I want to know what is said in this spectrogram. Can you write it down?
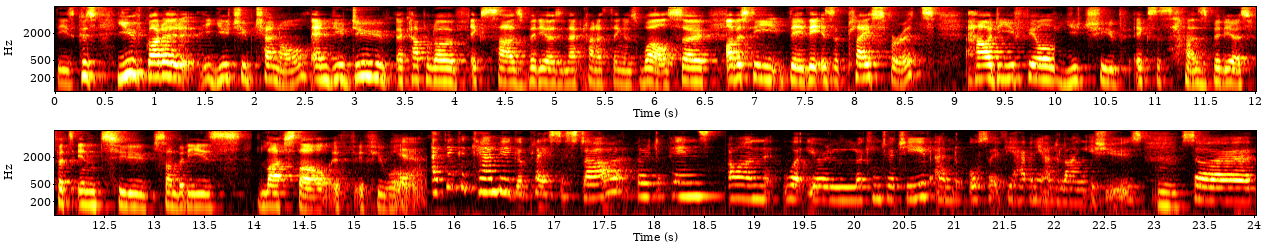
these because you've got a YouTube channel and you do a couple of exercise videos and that kind of thing as well. So obviously there, there is a place for it. How do you feel YouTube exercise videos fit into somebody's lifestyle, if, if you will. Yeah, I think it can be a good place to start, but it depends on what you're looking to achieve and also if you have any underlying issues. Mm. So,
